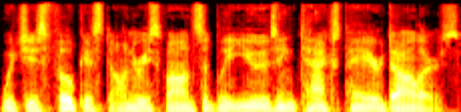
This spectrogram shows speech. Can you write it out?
which is focused on responsibly using taxpayer dollars.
